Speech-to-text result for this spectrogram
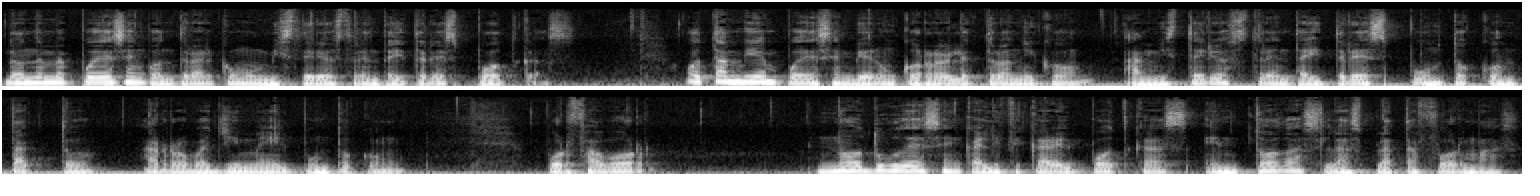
donde me puedes encontrar como Misterios 33 Podcast o también puedes enviar un correo electrónico a misterios33.contacto.gmail.com. Por favor, no dudes en calificar el podcast en todas las plataformas.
